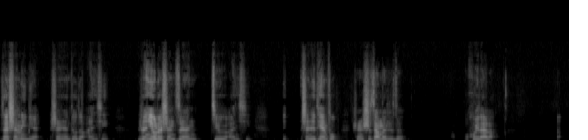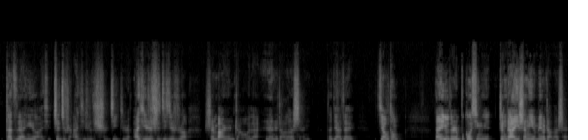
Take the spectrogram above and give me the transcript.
在神里面，神人都得安心。人有了神，自然就有安心。神是天赋，神失丧的日子回来了，他自然也有安息。这就是安息日的实际，就是安息日实际就是说，神把人找回来，人找到神，大家在交通。但是有的人不够幸运，挣扎一生也没有找到神，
